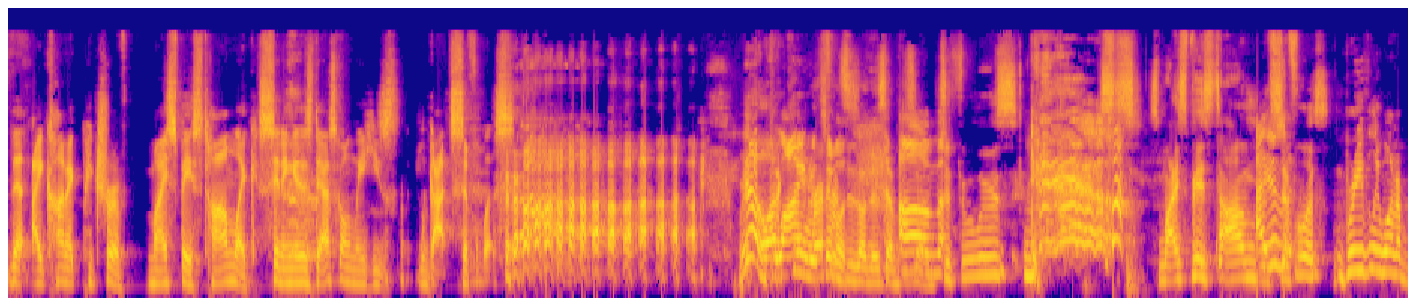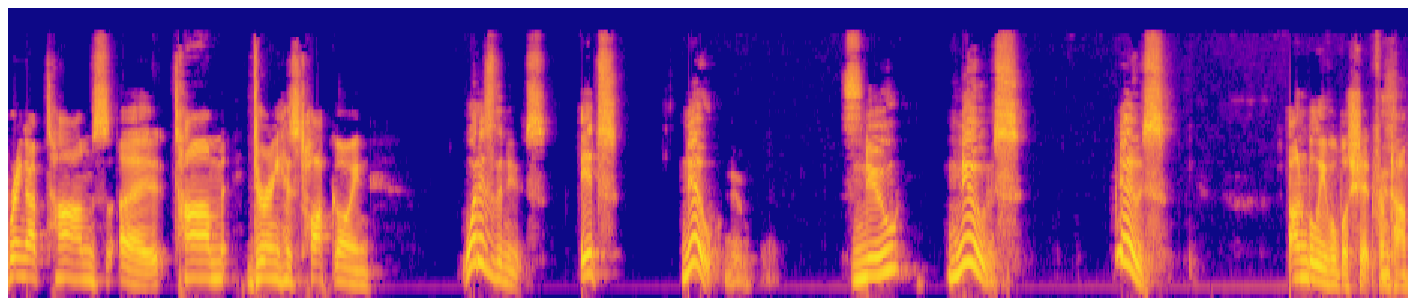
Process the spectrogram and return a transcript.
that iconic picture of MySpace Tom, like sitting at his desk, only he's got syphilis. we got a lot of cool references syphilis. on this episode. Um, Cthulhu's, it's MySpace Tom with I syphilis. briefly want to bring up Tom's uh, Tom during his talk, going, "What is the news? It's new, new, new news, news." Unbelievable shit from Tom.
